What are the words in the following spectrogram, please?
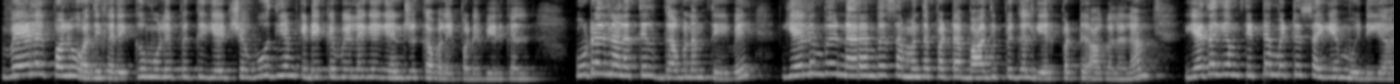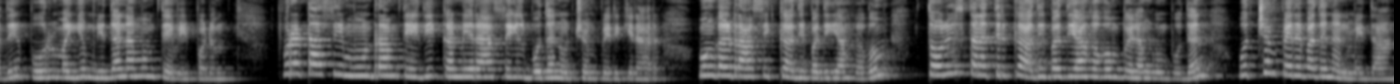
வேலை பழு அதிகரிக்கும். உழைப்புக்கு ஏற்ற ஊதியம் கிடைக்கவில்லையே என்று கவலைப்படுவீர்கள். உடல் நலத்தில் கவனம் தேவை. எலும்பு நரம்பு சம்பந்தப்பட்ட பாதிப்புகள் ஏற்பட்டு அகலலாம். எதையும் திட்டமிட்டு செய்ய முடியாது. பொறுமையும் நிதானமும் தேவைப்படும். புரட்டாசி மூன்றாம் தேதி கன்னிராசியில் புதன் உச்சம் பெறுகிறார். உங்கள் ராசிக்கு அதிபதியாகவும் தொழில் ஸ்தலத்திற்கு அதிபதியாகவும் விளங்கும் புதன் உச்சம் பெறுவது நன்மைதான்.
